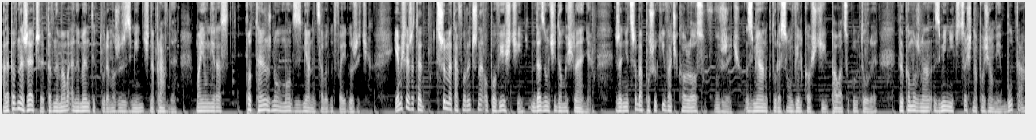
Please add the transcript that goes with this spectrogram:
Ale pewne rzeczy, pewne małe elementy, które możesz zmienić naprawdę, mają nieraz potężną moc zmiany całego Twojego życia. Ja myślę, że te trzy metaforyczne opowieści dadzą Ci do myślenia, że nie trzeba poszukiwać kolosów w życiu, zmian, które są wielkości pałacu kultury, tylko można zmienić coś na poziomie buta,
